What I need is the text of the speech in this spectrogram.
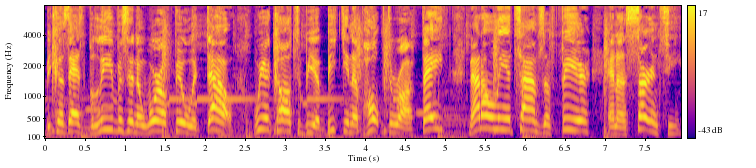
Because as believers in a world filled with doubt, we are called to be a beacon of hope through our faith, not only in times of fear and uncertainty,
